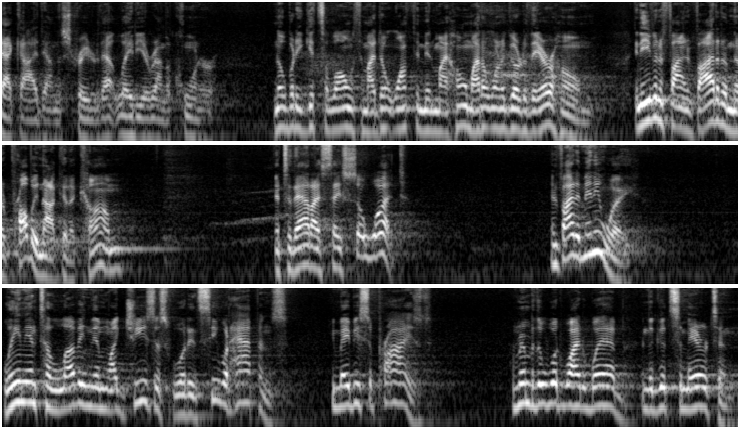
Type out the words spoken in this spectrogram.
that guy down the street or that lady around the corner. Nobody gets along with them. I don't want them in my home. I don't want to go to their home. And even if I invited them, they're probably not going to come. And to that I say, so what? Invite them anyway. Lean into loving them like Jesus would and see what happens. You may be surprised. Remember the Wood Wide Web and the Good Samaritan.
